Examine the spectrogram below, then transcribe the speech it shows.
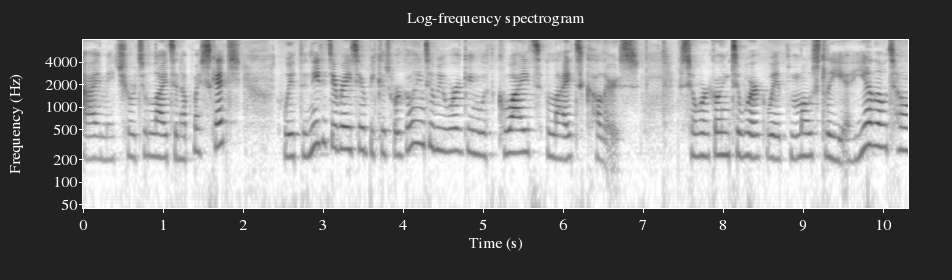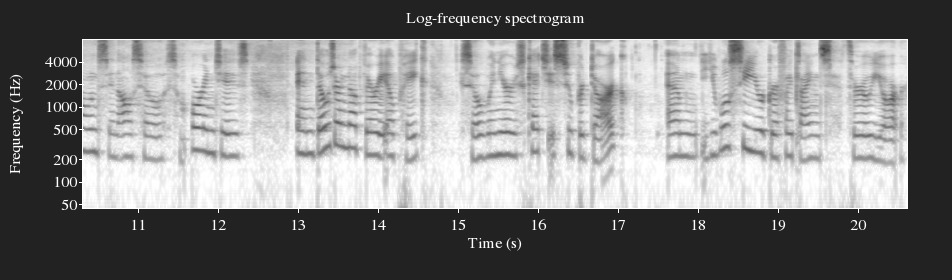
I made sure to lighten up my sketch with the kneaded eraser because we're going to be working with quite light colors. So we're going to work with mostly uh, yellow tones and also some oranges. And those are not very opaque. So when your sketch is super dark, um, you will see your graphite lines through your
